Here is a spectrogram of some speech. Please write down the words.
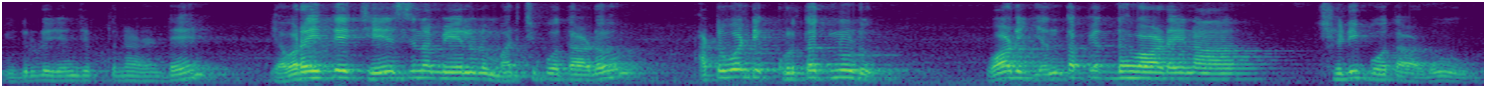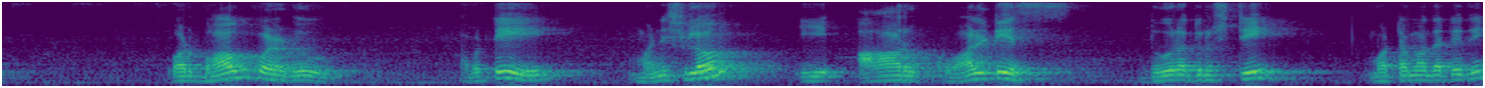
విదురుడు ఏం చెప్తున్నాడంటే ఎవరైతే చేసిన మేలును మర్చిపోతాడో అటువంటి కృతజ్ఞుడు వాడు ఎంత పెద్దవాడైనా చెడిపోతాడు. వాడు బాగుపడడు. కాబట్టి మనిషిలో ఈ ఆరు క్వాలిటీస్ దూరదృష్టి మొట్టమొదటిది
